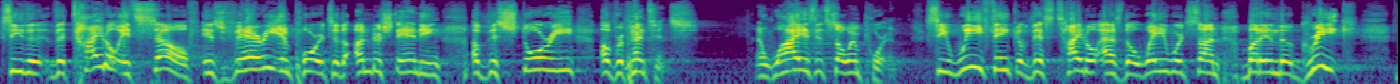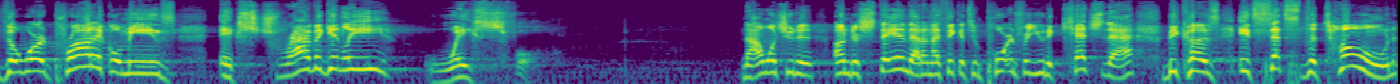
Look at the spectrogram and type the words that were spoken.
See, the, the title itself is very important to the understanding of this story of repentance. And why is it so important? See, we think of this title as the wayward son, but in the Greek, the word prodigal means extravagantly wasteful. Now, I want you to understand that, and I think it's important for you to catch that because it sets the tone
